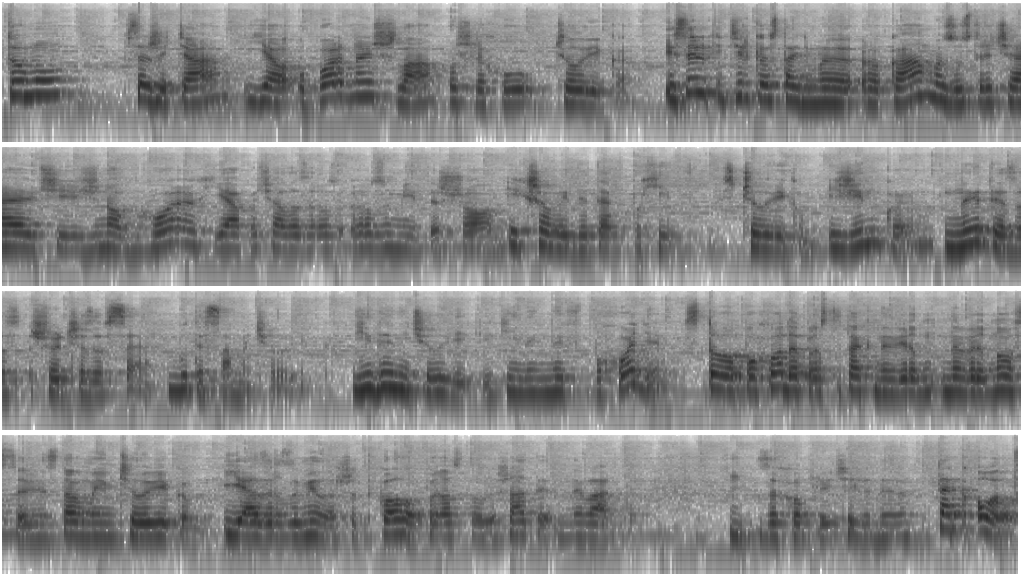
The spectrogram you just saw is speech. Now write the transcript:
тому все життя я упорно йшла по шляху чоловіка. І тільки останніми роками, зустрічаючи жінок в горах, я почала зроз- розуміти, що якщо ви йдете в похід з чоловіком і жінкою, нити за швидше за все буде саме чоловік. Єдиний чоловік, який не в поході, з того походу просто так не, вір... не вернувся. Він став моїм чоловіком. І я зрозуміла, що такого просто лишати не варто. Хм, захоплююча людина. Так от.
